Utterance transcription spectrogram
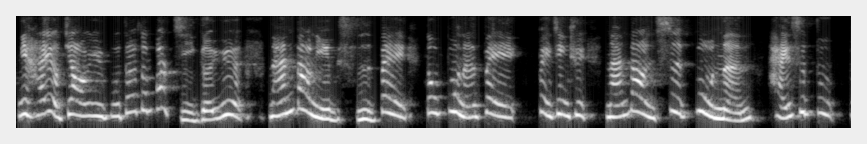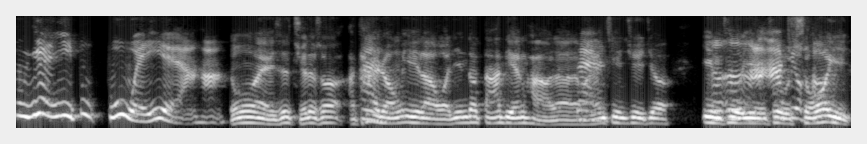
你还有教育部，这都不知道几个月，难道你死背都不能背？背进去，难道你是不能，还是不不愿意，不不为也啊？哈，对，是觉得说啊，太容易了，我已经都打点好了，马上进去就应付应付，嗯嗯啊、所以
